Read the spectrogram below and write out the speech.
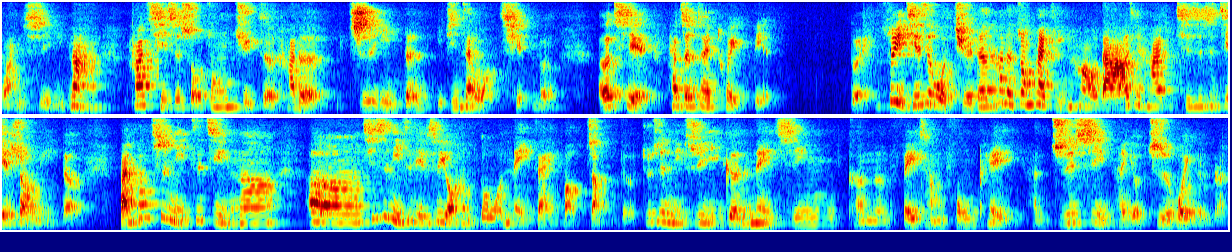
关系。那他其实手中举着他的指引灯，已经在往前了，而且他正在蜕变。对，所以其实我觉得他的状态挺好的，而且他其实是接受你的，反倒是你自己呢。嗯，其实你自己是有很多内在保障的，就是你是一个内心可能非常丰沛、很知性、很有智慧的人。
